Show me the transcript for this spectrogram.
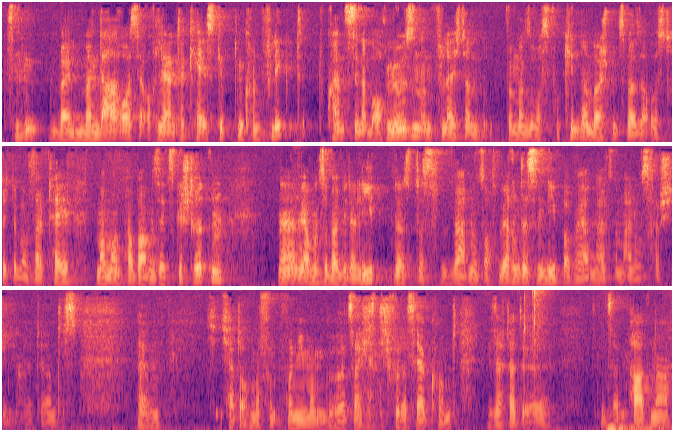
dass man, weil man daraus ja auch lernt, okay, es gibt einen Konflikt, du kannst den aber auch lösen und vielleicht dann, wenn man sowas vor Kindern beispielsweise austrägt, dann auch sagt, hey, Mama und Papa haben sich jetzt gestritten, ne, wir haben uns aber wieder lieb, das, das, wir hatten uns auch währenddessen lieb, aber wir hatten halt eine Meinungsverschiedenheit. Ja, und das, ähm, ich, ich, hatte auch mal von, von jemandem gehört, sage ich jetzt nicht, wo das herkommt, die gesagt hat, äh, mit seinem Partner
